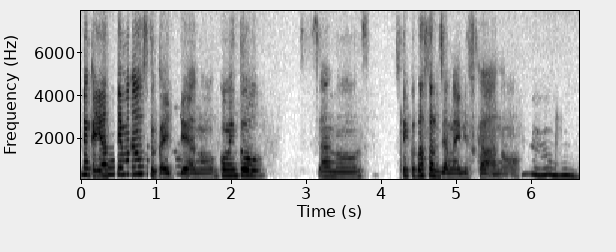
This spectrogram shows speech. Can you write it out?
なんかやってますとか言って、あの、コメントを、あの、してくださるじゃないですか。あの、うんうんうん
